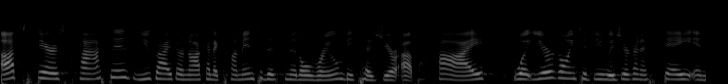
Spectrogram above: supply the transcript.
Upstairs classes, you guys are not going to come into this middle room because you're up high. What you're going to do is you're going to stay in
